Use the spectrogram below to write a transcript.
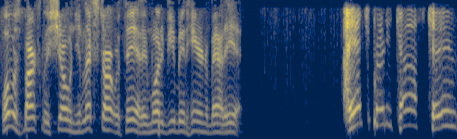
what was Barkley showing you? Let's start with it. And what have you been hearing about it? It's pretty tough too.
